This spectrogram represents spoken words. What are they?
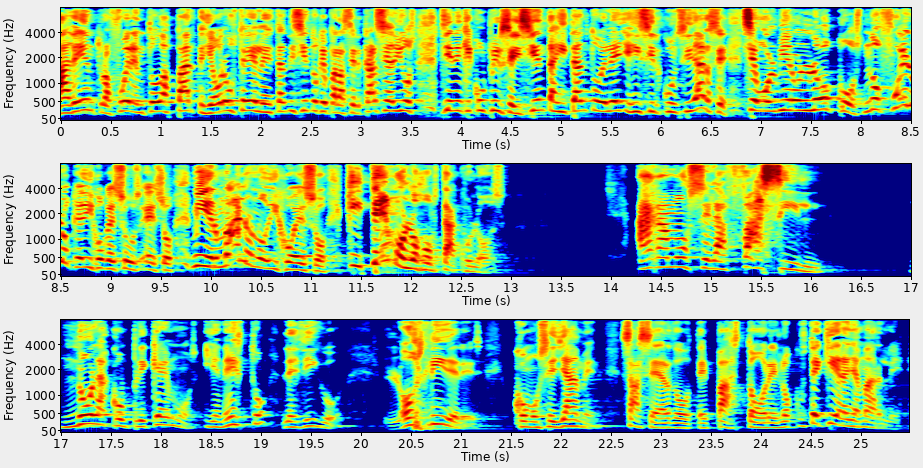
adentro, afuera, en todas partes. Y ahora ustedes les están diciendo que para acercarse a Dios tienen que cumplir 600 y tanto de leyes y circuncidarse. Se volvieron locos. No fue lo que dijo Jesús eso. Mi hermano no dijo eso. Quitemos los obstáculos hagámosela fácil, no la compliquemos. Y en esto les digo, los líderes, como se llamen, sacerdotes, pastores, lo que usted quiera llamarle,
